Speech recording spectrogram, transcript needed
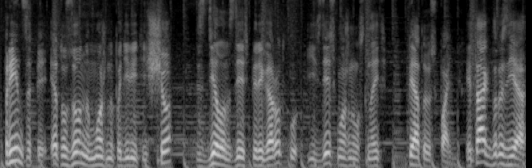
В принципе, эту зону можно поделить еще, сделав здесь перегородку, и здесь можно установить пятую спальню. Итак, друзья,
